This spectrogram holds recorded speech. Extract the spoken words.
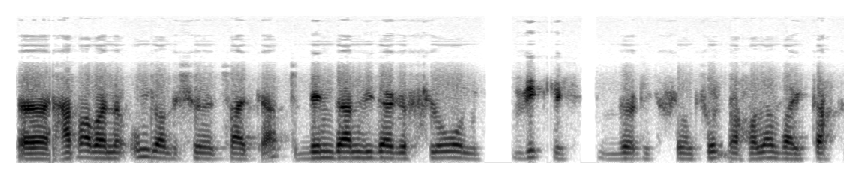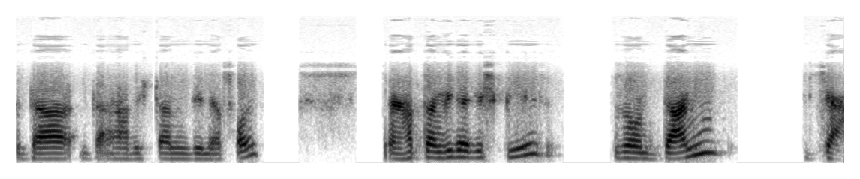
Äh, habe aber eine unglaublich schöne Zeit gehabt. Bin dann wieder geflohen, wirklich, wirklich geflohen zurück nach Holland, weil ich dachte, da, da habe ich dann den Erfolg. Äh, habe dann wieder gespielt. So, und dann, ja,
